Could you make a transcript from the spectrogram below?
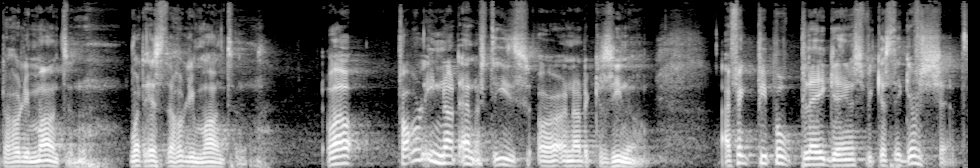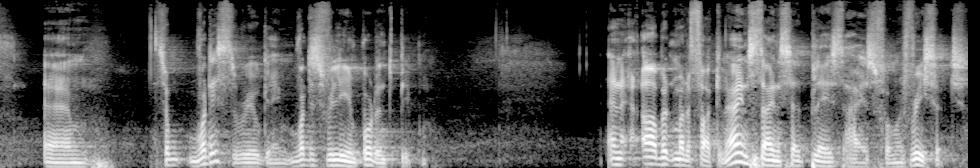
the holy mountain. What is the holy mountain? Well, probably not NFTs or another casino. I think people play games because they give a shit. Um, so, what is the real game? What is really important to people? And Albert motherfucking Einstein said play is the highest form of research.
